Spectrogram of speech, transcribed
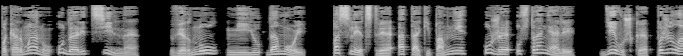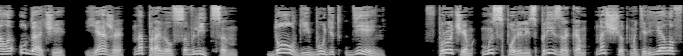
по карману ударит сильно. Вернул Мию домой. Последствия атаки по мне уже устраняли. Девушка пожелала удачи, я же направился в Литцен. Долгий будет день. Впрочем, мы спорили с призраком насчет материалов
